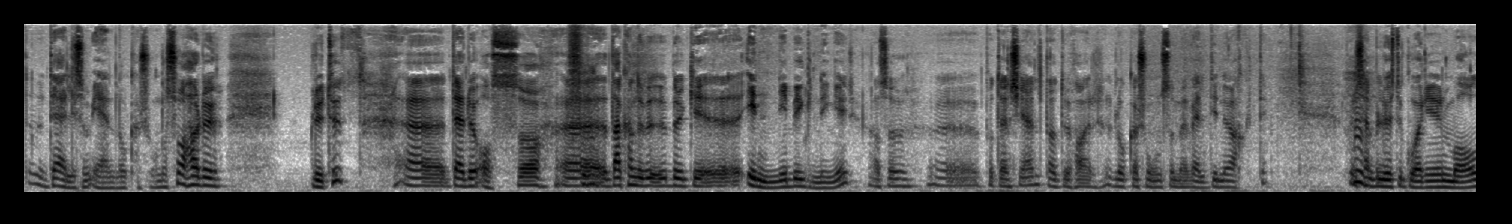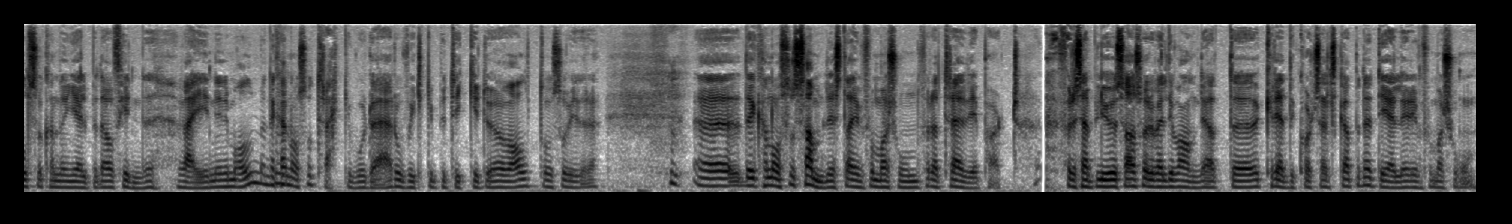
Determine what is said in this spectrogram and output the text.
det er liksom én lokasjon. Og så har du Bluetooth. Eh, der du også eh, Da kan du bruke inni bygninger, altså eh, potensielt at du har lokasjon som er veldig nøyaktig. F.eks. Mm. hvis du går i en mall, så kan den hjelpe deg å finne veien inn i mallen, men det kan mm. også trekke hvor du er, og hvilke butikker du har valgt, osv. Det kan også samles da informasjon fra tredjepart. F.eks. i USA så er det veldig vanlig at kredittkortselskapene deler informasjon.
